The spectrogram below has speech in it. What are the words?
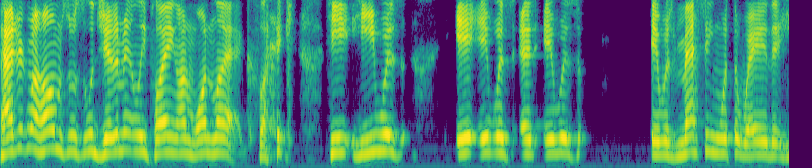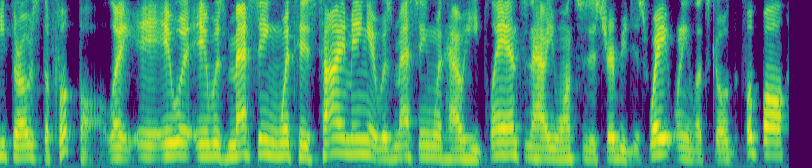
Patrick Mahomes was legitimately playing on one leg. Like he he was it, it was it, it was it was messing with the way that he throws the football. Like it, it, it was messing with his timing. It was messing with how he plans and how he wants to distribute his weight when he lets go of the football.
